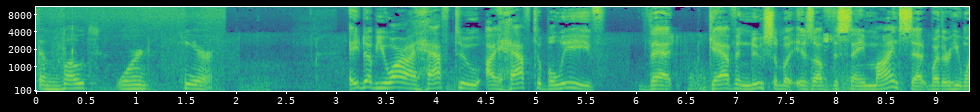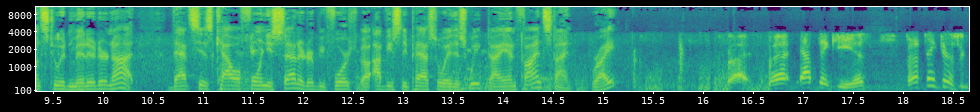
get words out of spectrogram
The votes weren't here. AWR, I have to, I have to believe that Gavin Newsom is of the same mindset, whether he wants to admit it or not. That's his California senator before, obviously passed away this week, Dianne Feinstein, right? Right. But I think he is. But I think there's a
